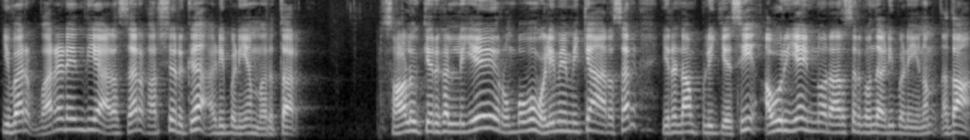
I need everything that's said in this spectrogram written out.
இவர் வடஇந்திய அரசர் ஹர்ஷருக்கு அடிபணிய மறுத்தார். சாளுக்கியர்கள்லேயே ரொம்பவும் வலிமை மிக்க அரசர் இரண்டாம் புலிகேசி. அவர் ஏன் இன்னொரு அரசருக்கு வந்து அடிபணியணும்? அதான்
